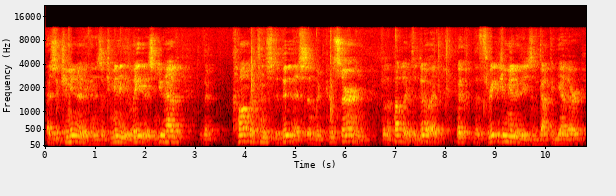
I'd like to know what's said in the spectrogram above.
as a community and as a community leaders, and you have the competence to do this and the concern for the public to do it, but the three communities have got together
